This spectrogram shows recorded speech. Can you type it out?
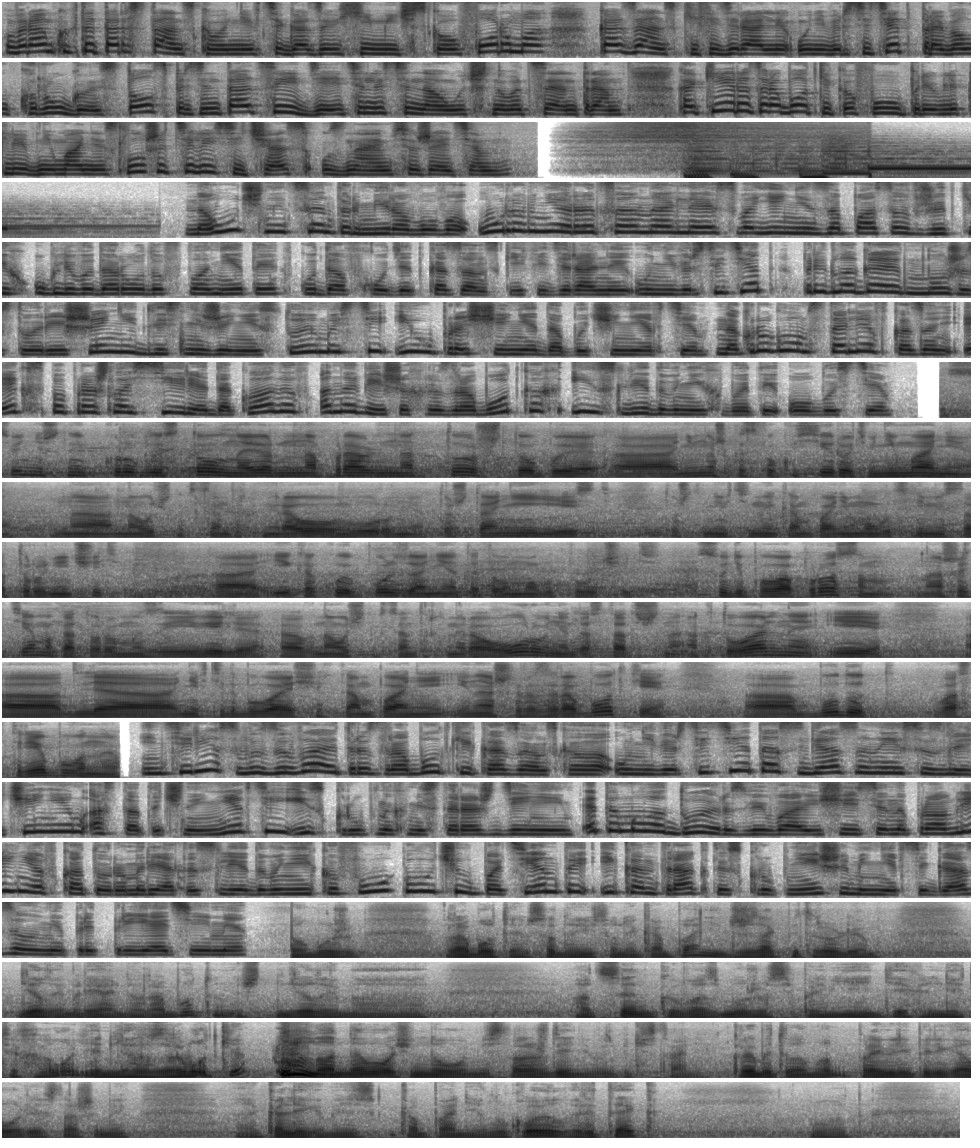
В рамках Татарстанского нефтегазово-химического форума Казанский федеральный университет провел круглый стол с презентацией деятельности научного центра. Какие разработки КФУ привлекли внимание слушателей, сейчас узнаем в сюжете. Научный центр мирового уровня «Рациональное освоение запасов жидких углеводородов планеты», куда входит Казанский федеральный университет, предлагает множество решений для снижения стоимости и упрощения добычи нефти. На круглом столе в Казань-Экспо прошла серия докладов о новейших разработках и исследованиях в этой области. Сегодняшний круглый стол, наверное, направлен на то, чтобы э, немножко сфокусировать внимание на научных центрах мирового уровня, то, что они есть, то, что нефтяные компании могут с ними сотрудничать э, и какую пользу они от этого могут получить. Судя по вопросам, наша тема, которую мы заявили в научных центрах мирового уровня, достаточно актуальна и для нефтедобывающих компаний, и наши разработки будут востребованы. Интерес вызывают разработки Казанского университета, связанные с извлечением остаточной нефти из крупных месторождений. Это молодое развивающееся направление, в котором ряд исследований КФУ получил патенты и контракты с крупнейшими нефтегазовыми предприятиями. Мы уже работаем с одной нефтяной компанией, Джизак Петролем, делаем реальную работу, значит, делаем а, оценку возможности применения тех или иных технологий для разработки одного очень нового месторождения в Узбекистане. Кроме того, мы провели переговоры с нашими э, коллегами из компании «Лукойл», «Ритек». Вот.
